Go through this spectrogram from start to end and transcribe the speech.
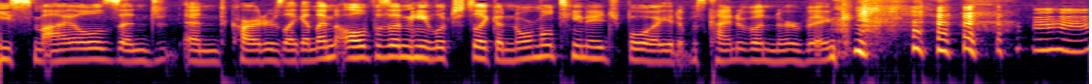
he smiles and and Carter's like and then all of a sudden he looked like a normal teenage boy and it was kind of unnerving. mm-hmm.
